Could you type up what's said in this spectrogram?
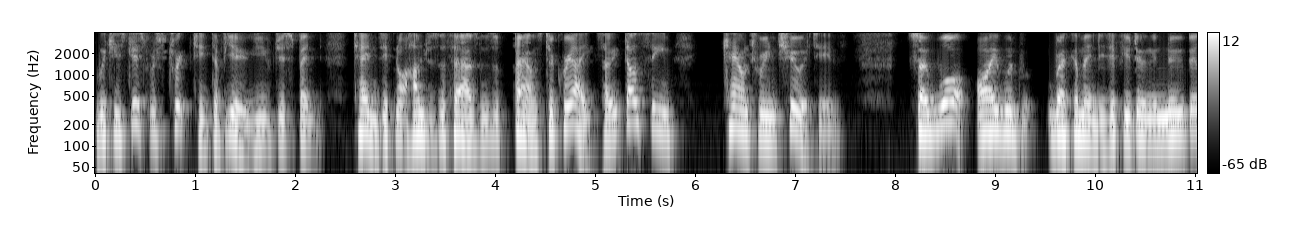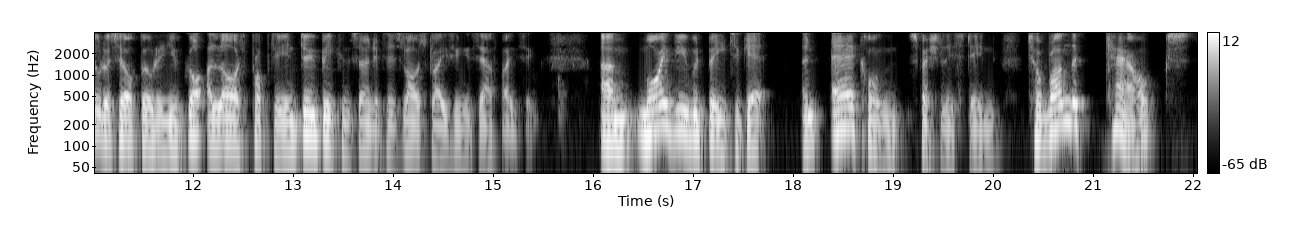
which is just restricted the view. You've just spent tens, if not hundreds of thousands of pounds to create. So it does seem counterintuitive. So what I would recommend is if you're doing a new build or self build and you've got a large property, and do be concerned if there's large glazing it's south facing. Um, my view would be to get an aircon specialist in to run the calcs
